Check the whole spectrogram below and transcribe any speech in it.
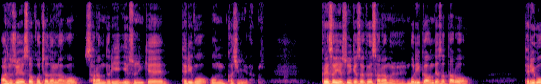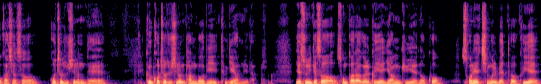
안수해서 고쳐달라고 사람들이 예수님께 데리고 온 것입니다. 그래서 예수님께서 그 사람을 무리 가운데서 따로 데리고 가셔서 고쳐주시는데 그 고쳐주시는 방법이 특이합니다. 예수님께서 손가락을 그의 양 귀에 넣고 손에 침을 뱉어 그의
